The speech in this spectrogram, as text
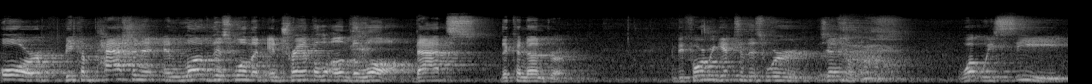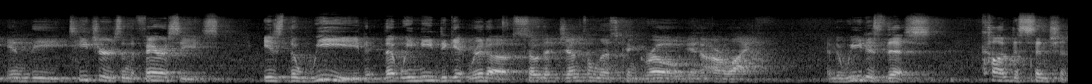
or be compassionate and love this woman and trample on the law. That's the conundrum. And before we get to this word, gentleness, what we see in the teachers and the Pharisees is the weed that we need to get rid of so that gentleness can grow in our life. And the weed is this condescension.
